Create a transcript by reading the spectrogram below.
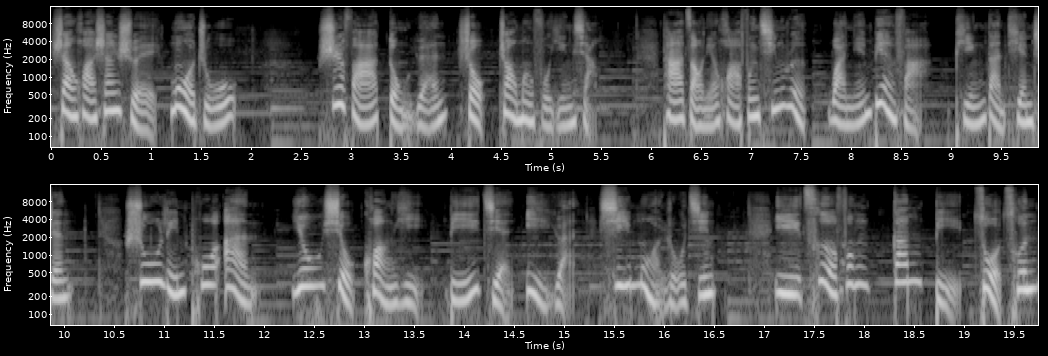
善画山水、墨竹。诗法董源受赵孟頫影响，他早年画风清润，晚年变法平淡天真，疏林坡岸，优秀旷逸，笔简意远，惜墨如金，以册封干笔作村，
